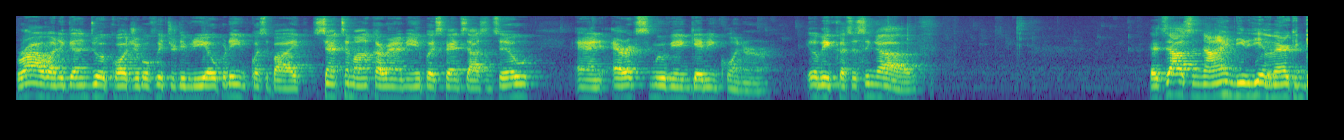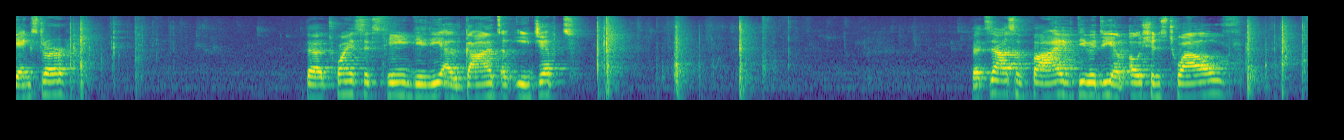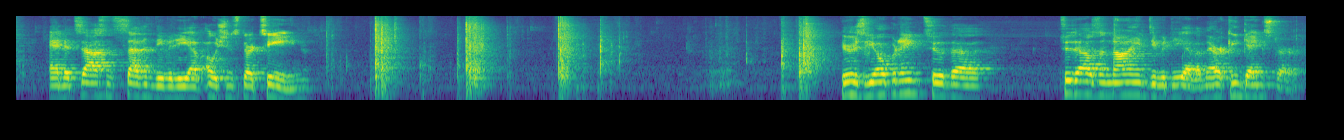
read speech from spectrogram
Raw went again do a quadruple feature DVD opening requested by Santa Monica Random Media Place Fan 2002, and Eric's Movie and Gaming Corner. It'll be consisting of the 2009 DVD of American Gangster, the 2016 DVD of Gods of Egypt, the 2005 DVD of Ocean's 12, and the 2007 DVD of Ocean's 13. Here's the opening to the 2009 DVD of American Gangster.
